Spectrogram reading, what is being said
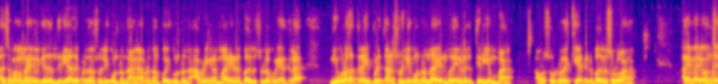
அது சம்மந்தமாக எங்களுக்கு எதுவும் தெரியாது. இப்படிதான் சொல்லி கொண்டிருந்தாங்க அப்படிதான் போய் கொண்டிருந்தாங்க அப்படிங்கிற மாதிரி பதில் சொல்லக்கூடிய இடத்துல நீ உலகத்துல இப்படித்தான் சொல்லி கொண்டிருந்தா என்பது எங்களுக்கு தெரியும்பாங்க. அவங்க சொல்றதை கேட்டுட்டு பதில் சொல்லுவாங்க. அதே மாதிரி வந்து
